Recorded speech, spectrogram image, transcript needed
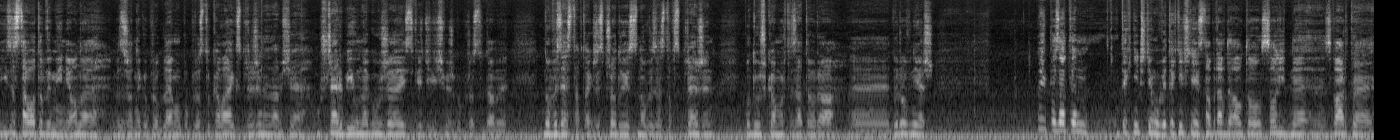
i zostało to wymienione bez żadnego problemu, po prostu kawałek sprężyny nam się uszczerbił na górze i stwierdziliśmy, że po prostu damy nowy zestaw, także z przodu jest nowy zestaw sprężyn, poduszka amortyzatora e, również no i poza tym technicznie mówię, technicznie jest naprawdę auto solidne, e, zwarte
